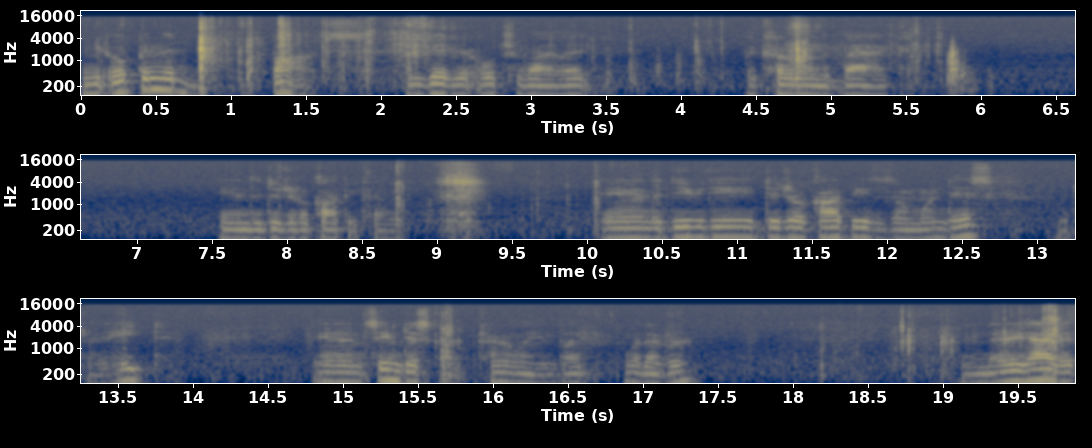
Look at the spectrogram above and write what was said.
When you open the box, you get your ultraviolet, the code on the back, and the digital copy code. And the DVD digital copies is on one disc, which I hate. And same disc art, kind of lame, but whatever. There you have it,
